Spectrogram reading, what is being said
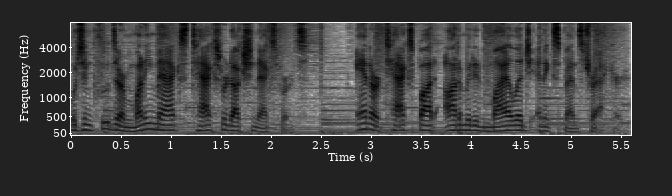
which includes our MoneyMax tax reduction experts and our TaxBot automated mileage and expense tracker.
